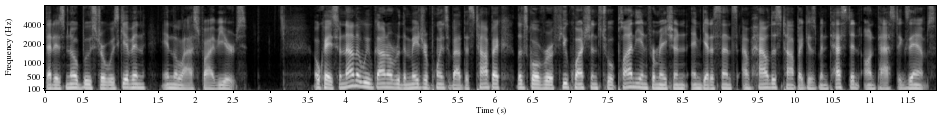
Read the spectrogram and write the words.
that is, no booster was given in the last five years. Okay, so now that we've gone over the major points about this topic, let's go over a few questions to apply the information and get a sense of how this topic has been tested on past exams.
